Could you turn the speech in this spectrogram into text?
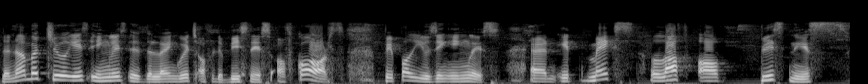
The number two is english is the language of the business. Of course people using english. And it makes a lot of business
